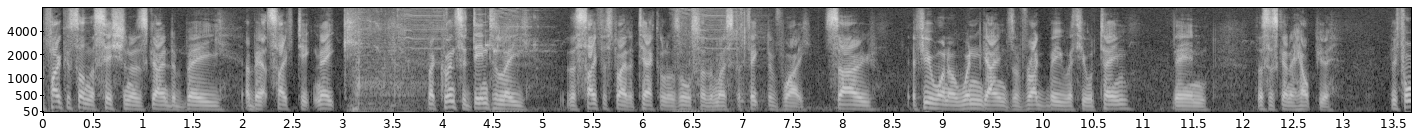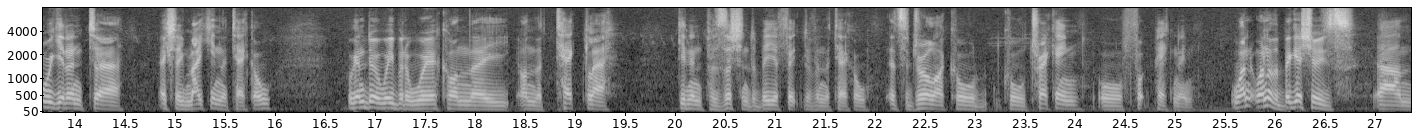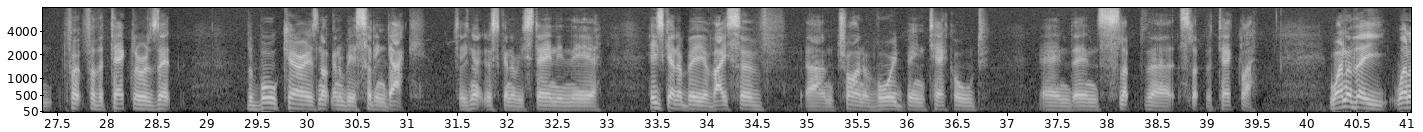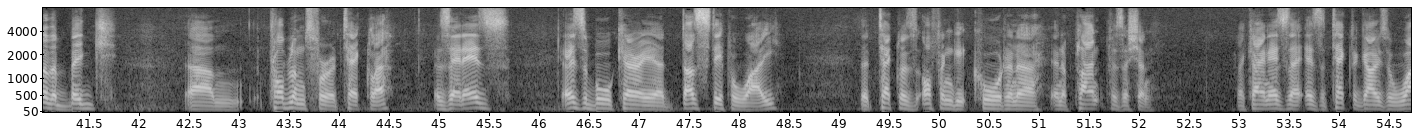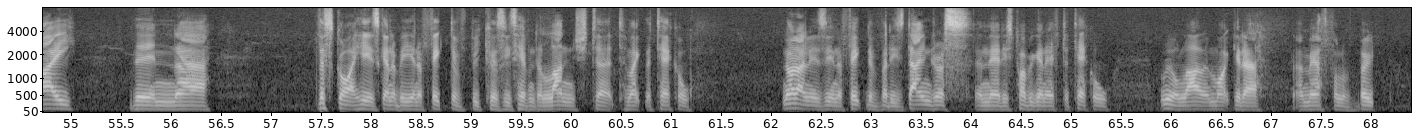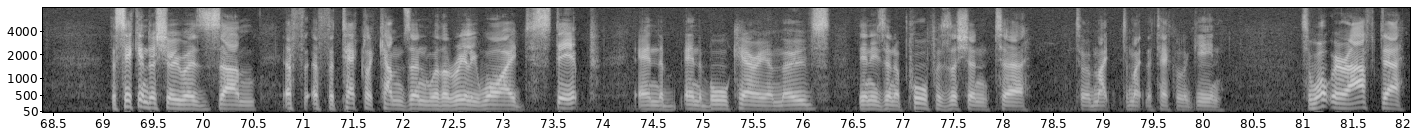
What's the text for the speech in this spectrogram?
The focus on the session is going to be about safe technique, but coincidentally, the safest way to tackle is also the most effective way. So if you want to win games of rugby with your team, then this is going to help you. Before we get into actually making the tackle, we're going to do a wee bit of work on the, on the tackler getting in position to be effective in the tackle. It's a drill I call, called tracking or foot patterning. One, one of the big issues um, for, for the tackler is that the ball carrier is not going to be a sitting duck. So he's not just going to be standing there. He's going to be evasive, um, try and avoid being tackled, and then slip the, slip the tackler. One of the, one of the big um, problems for a tackler is that as, as the ball carrier does step away, that tacklers often get caught in a, in a plant position. Okay, and as the, as the tackler goes away, then uh, this guy here is going to be ineffective because he's having to lunge to, to make the tackle. Not only is he ineffective, but he's dangerous in that he's probably going to have to tackle real low and might get a, a mouthful of boot. The second issue is um, if, if the tackler comes in with a really wide step and the, and the ball carrier moves, then he's in a poor position to, to, make, to make the tackle again. So what we're after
